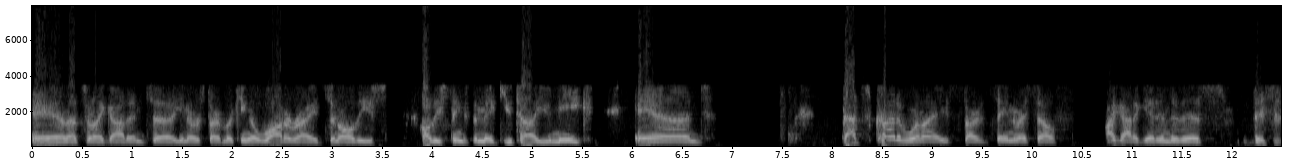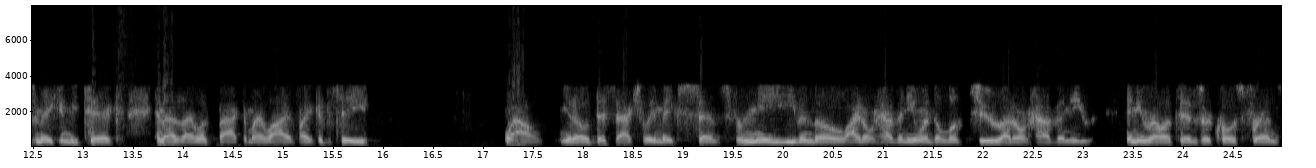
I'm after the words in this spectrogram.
and that's when I got into you know started looking at water rights and all these all these things that make Utah unique, and that's kind of when I started saying to myself, I got to get into this. This is making me tick. And as I look back at my life, I could see, wow, you know, this actually makes sense for me, even though I don't have anyone to look to. I don't have any any relatives or close friends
